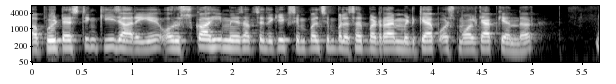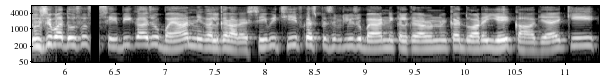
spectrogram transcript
पूरी टेस्टिंग की जा रही है और उसका ही मेरे हिसाब से देखिए सिंपल सिंपल असर पड़ रहा है मिड कैप और स्मॉल कैप के अंदर। दूसरी बात दोस्तों, सेबी का जो बयान निकल कर आ रहा है, सेबी चीफ का स्पेसिफिकली जो बयान निकल कर आ रहा है, उनका द्वारा यही कहा गया है कि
